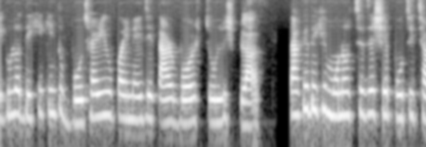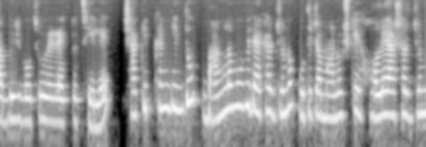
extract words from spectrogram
এগুলো দেখে কিন্তু বোঝারই উপায় নেই যে তার বয়স চল্লিশ প্লাস তাকে দেখে মনে হচ্ছে যে সে পঁচিশ, ছাব্বিশ বছরের একটা ছেলে। শাকিব খান কিন্তু বাংলা মুভি দেখার জন্য প্রতিটা মানুষকে হলে আসার জন্য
